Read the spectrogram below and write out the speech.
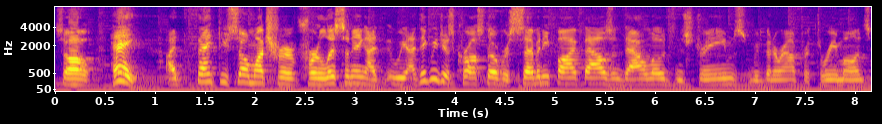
So, hey, I thank you so much for, for listening. I, we, I think we just crossed over 75,000 downloads and streams. We've been around for three months.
